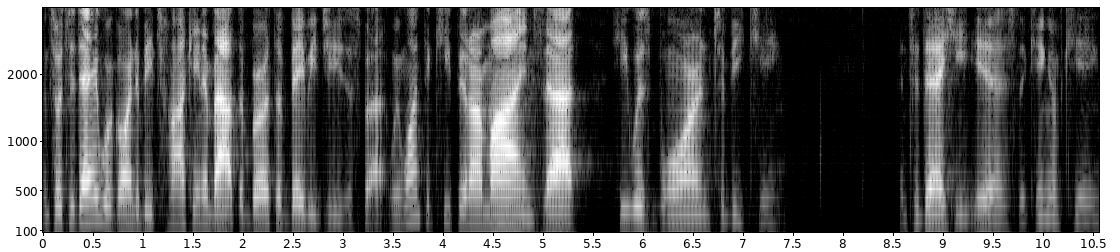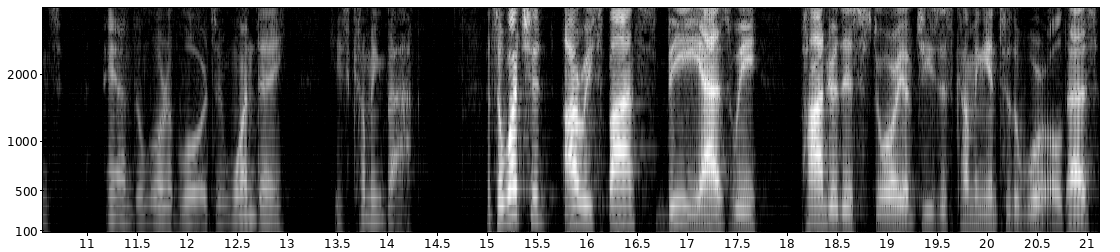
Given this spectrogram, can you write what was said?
And so today we're going to be talking about the birth of baby Jesus, but we want to keep in our minds that he was born to be king. And today he is the King of Kings and the Lord of Lords. And one day he's coming back. And so, what should our response be as we ponder this story of Jesus coming into the world as,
